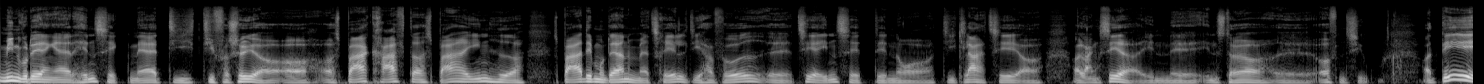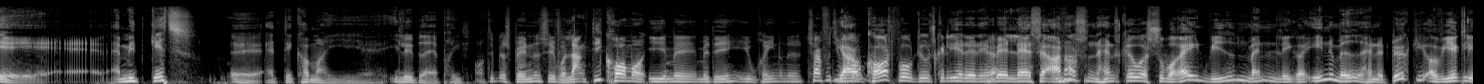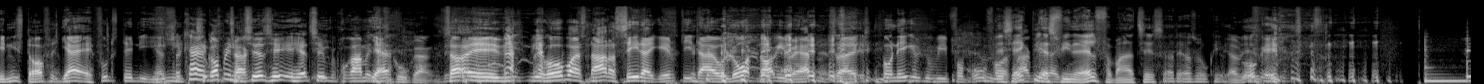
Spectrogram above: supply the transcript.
min vurdering er, at hensigten er, at de, de forsøger at, at spare kræfter, spare enheder, spare det moderne materiel, de har fået øh, til at indsætte det, når de er klar til at, at lancere en, øh, en større øh, offensiv. Og det er mit gæt, øh, at det kommer i, øh, i løbet af april. Og det bliver spændende at se, hvor langt de kommer i med, med det i ukrainerne. Tak fordi du Jakob kom. Korsbo, du skal lige have det her Ja. med Lasse Andersen. Han skriver, suveræn viden, manden ligger inde med. Han er dygtig og virkelig inde i stoffet. Jeg er fuldstændig Ja, enig. så kan han Tusind godt blive inviteret til, her til programmet. Ja. Ja. God gang. Så øh, vi, vi håber snart at se dig igen, fordi der er jo lort nok i verden. Så øh, må ikke, du vi får brug for Hvis at jeg ikke bliver svinet alt for meget til, så er det også okay. Ja, det- Okay.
